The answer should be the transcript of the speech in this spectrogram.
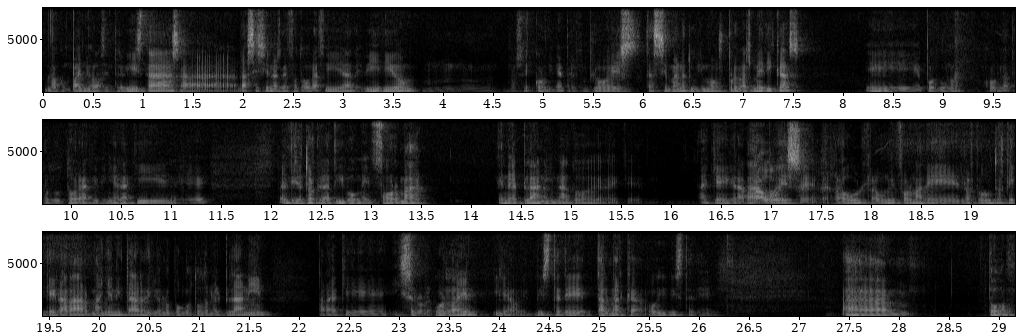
Lo acompaño a las entrevistas, a las sesiones de fotografía, de vídeo. Mm, no sé, coordiné, por ejemplo, esta semana tuvimos pruebas médicas eh, pues bueno, con la productora que viniera aquí, eh, el director creativo me informa en el plan alto, eh, hay que, hay que grabar, Raúl. pues Raúl, Raúl me informa de los productos que hay que grabar mañana y tarde, yo lo pongo todo en el planning para que, y se lo recuerdo a él, y ya, viste de tal marca, hoy viste de todo,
